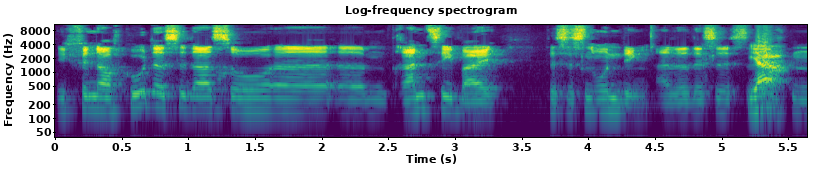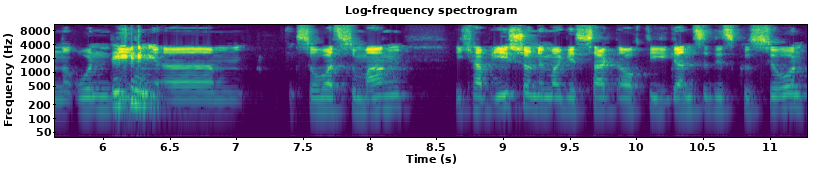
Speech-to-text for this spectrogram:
ich finde auch gut, dass sie da so äh, ähm, dran zieht, weil das ist ein Unding. Also das ist Ja. ein Unding, ähm, sowas zu machen. Ich habe eh schon immer gesagt, auch die ganze Diskussion,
